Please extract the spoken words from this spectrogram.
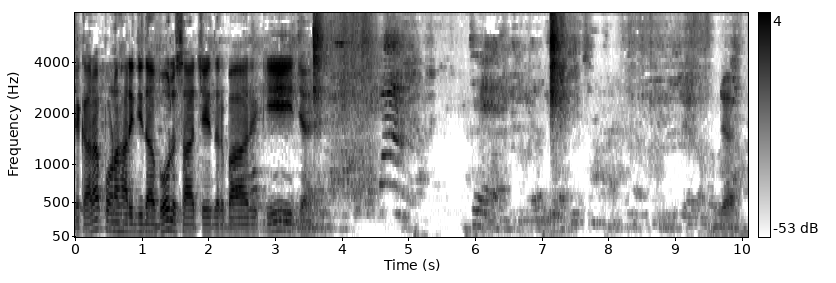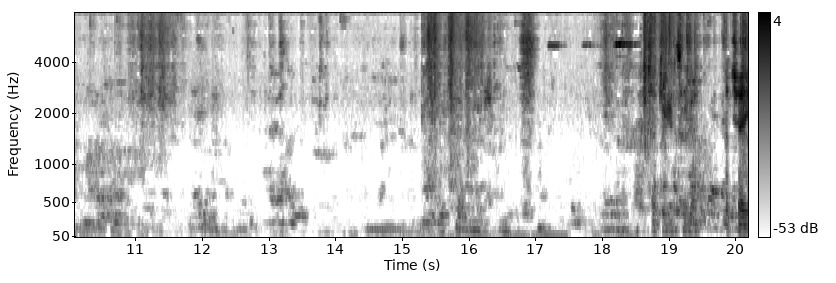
ਜੈਕਾਰਾ ਪੌਣਾ ਹਰੀ ਜੀ ਦਾ ਬੋਲ ਸਾਚੇ ਦਰਬਾਰ ਕੀ ਜੈ। ਜੈ। ਅੱਛਾ ਜੀ।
